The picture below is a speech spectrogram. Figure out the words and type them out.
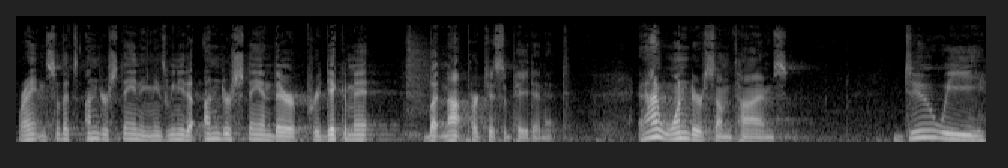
Right? And so that's understanding means we need to understand their predicament but not participate in it. And I wonder sometimes do we,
